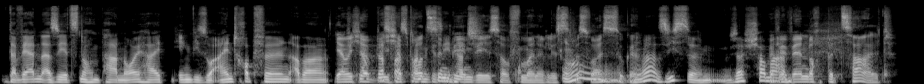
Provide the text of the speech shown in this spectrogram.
Da werden also jetzt noch ein paar Neuheiten irgendwie so eintropfeln, aber. Ja, aber ich, ich habe hab trotzdem BMWs hat. auf meiner Liste, oh, das weißt du, gell? Ja, siehst du. Ja, schau mal. Weil wir werden doch bezahlt.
